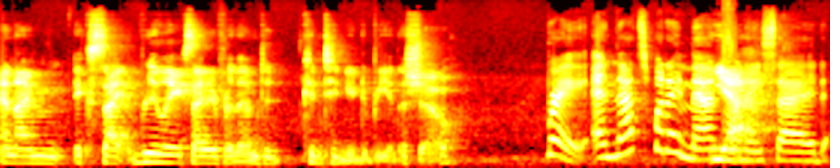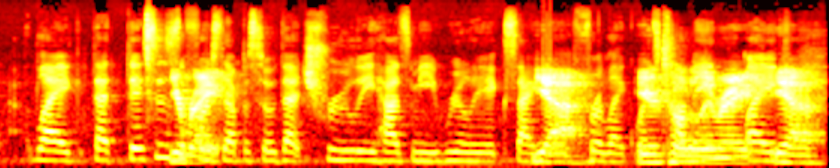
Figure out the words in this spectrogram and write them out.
And I'm excited, really excited for them to continue to be in the show. Right. And that's what I meant yeah. when I said like that this is You're the right. first episode that truly has me really excited yeah, for like what's You're totally coming. right. Like yeah.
